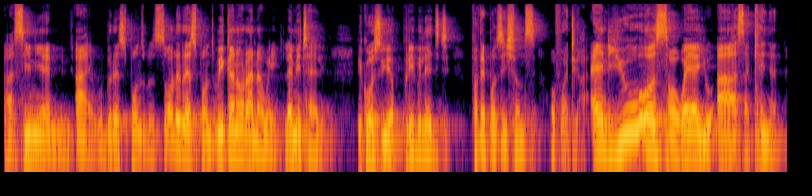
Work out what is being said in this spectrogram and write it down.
uh, senior and I will be responsible, solely responsible. We cannot run away, let me tell you, because we are privileged for the positions of what you are. And you also, where you are as a Kenyan,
